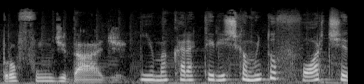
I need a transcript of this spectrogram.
profundidade. E uma característica muito forte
